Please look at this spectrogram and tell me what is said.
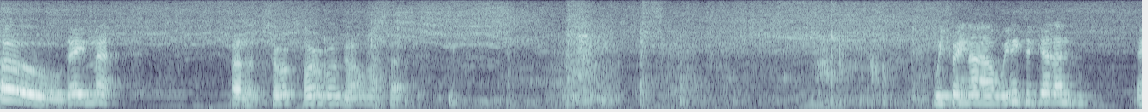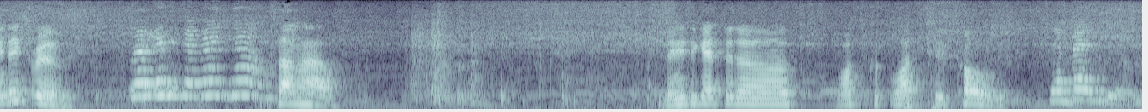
Oh, they met at a tur- turbo jungle set. Which way now? We need to get them in this room We're getting them right now. somehow. They need to get to the what what's it called? The bedroom.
